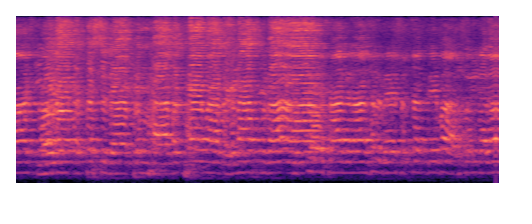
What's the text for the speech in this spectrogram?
मौलोकस्तस्य ब्रह्मा मध्यामा जगनास्मदा सागरा सर्वे सप्तदेवा सुन्दरा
